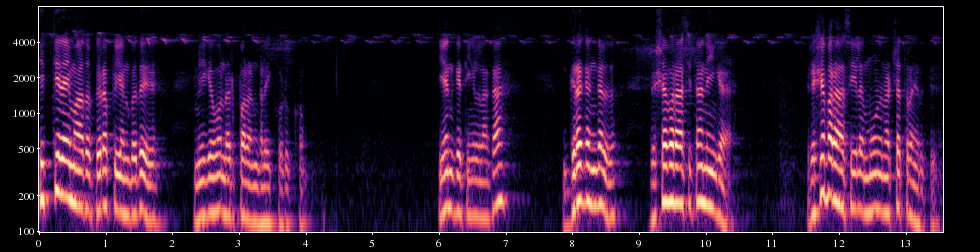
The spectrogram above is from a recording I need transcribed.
சித்திரை மாத பிறப்பு என்பது மிகவும் நற்பலன்களை கொடுக்கும். ஏன்னு கேட்டிங்கனாக்கா கிரகங்கள் ரிஷபராசி தான் நீங்கள் ரிஷபராசியில் மூணு நட்சத்திரம் இருக்குது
